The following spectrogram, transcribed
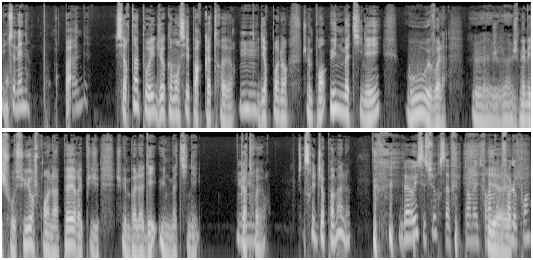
Une semaine? bah, certains pourraient déjà commencer par 4 heures. Mhm. C'est-à-dire pendant, je me prends une matinée où, euh, voilà, je, je mets mes chaussures, je prends un impair et puis je, je vais me balader une matinée, 4 Mhm. heures. Ça serait déjà pas mal. hein. Bah oui, c'est sûr, ça permet vraiment Et, de euh, faire le point.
